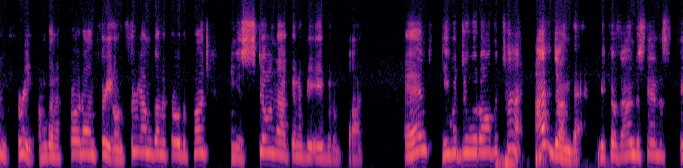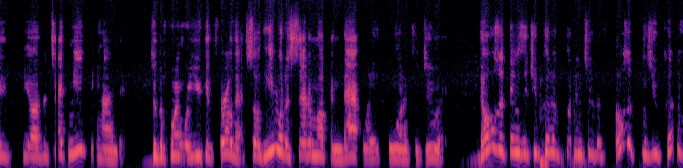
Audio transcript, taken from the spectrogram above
two, three. I'm going to throw it on three. On three, I'm going to throw the punch, and you're still not going to be able to block. And he would do it all the time. I've done that because I understand the, the, uh, the technique behind it to the point where you can throw that. So he would have set him up in that way if he wanted to do it. Those are things that you could have put into the. Those are things you could have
